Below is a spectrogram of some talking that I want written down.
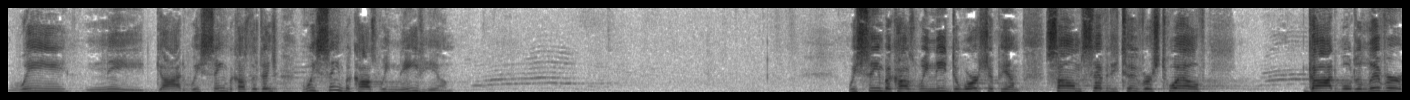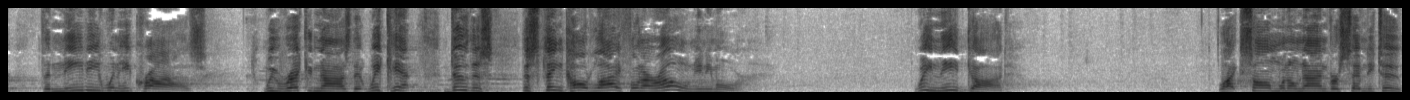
We need God. We sing because there's danger. We sing because we need Him. We sing because we need to worship Him. Psalm 72, verse 12 God will deliver the needy when He cries we recognize that we can't do this, this thing called life on our own anymore. We need God. Like Psalm 109, verse 72.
